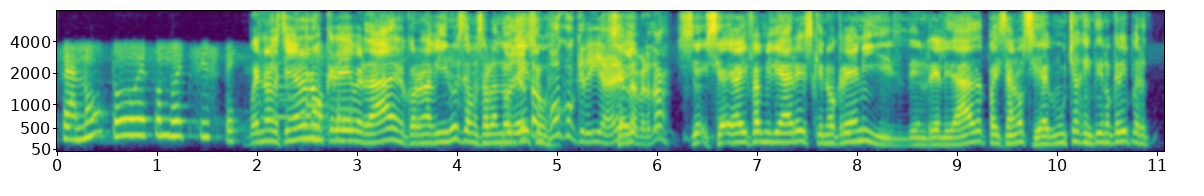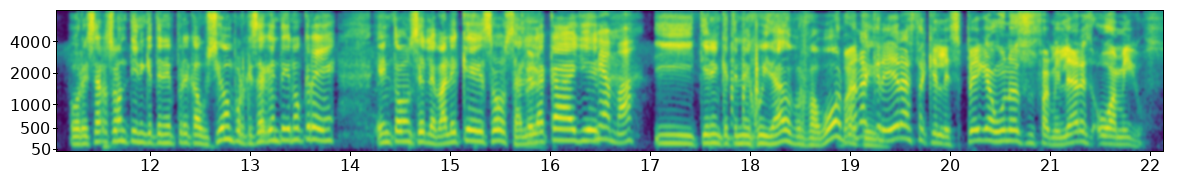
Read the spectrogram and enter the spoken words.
O sea, no, todo eso no existe. Bueno, la señora no cree, ¿verdad? En el coronavirus, estamos hablando No, de yo eso. tampoco creía, eh, la verdad. Si, si hay familiares que no creen y en realidad, paisanos, sí hay mucha gente que no cree, pero por esa razón tienen que tener precaución, porque esa gente que no cree, entonces le vale queso, sale a la calle. Mi mamá. Y tienen que tener cuidado, por favor. Van a creer hasta que les pega a uno de sus familiares o amigos.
